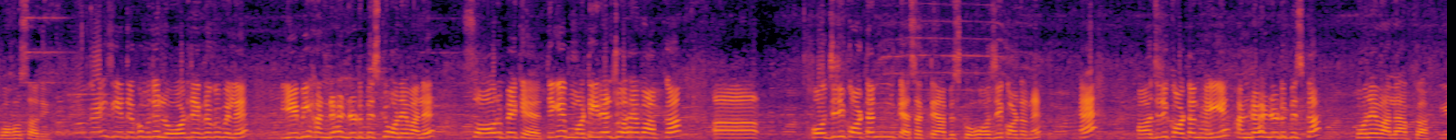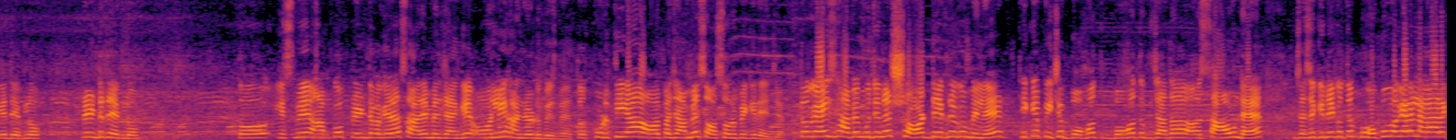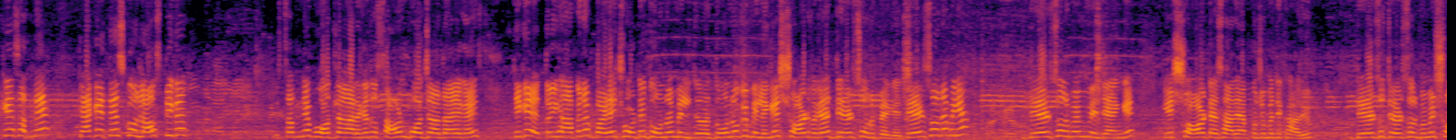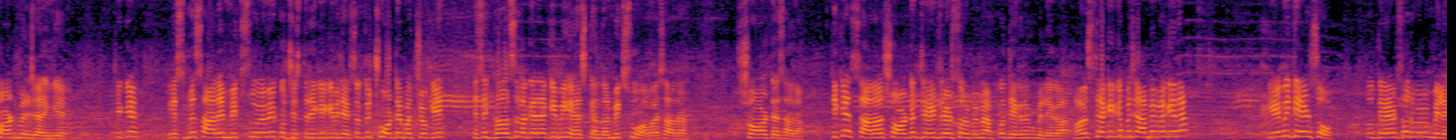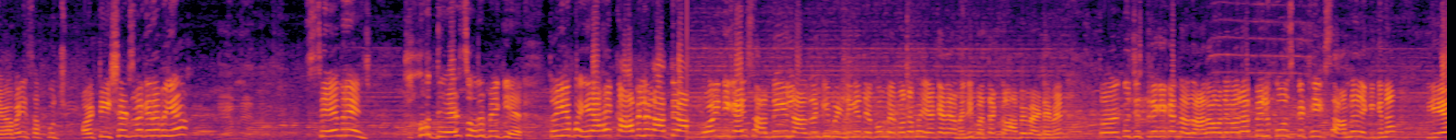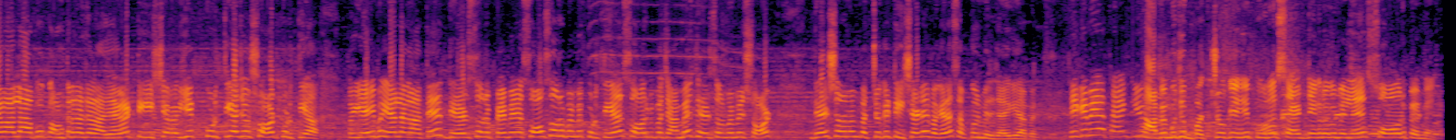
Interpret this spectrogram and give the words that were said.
बहुत सारे। तो गाइज़ ये देखो मुझे लोअर देखने को मिले। ये भी हंड्रेड हंड्रेड रुपीज़ के होने वाले सौ रुपये के हैं। ठीक है? मटेरियल जो है वो आपका आ, होजरी कॉटन कह सकते हैं आप इसको। होजरी कॉटन है। है? होजरी कॉटन है ये। हंड्रेड हंड्रेड रुपीज़ का होने वाला है आपका। ये देख लो। प्रिंट देख लो। तो इसमें आपको प्रिंट वगैरह सारे मिल जाएँगे ओनली हंड्रेड रुपीज़ में। तो कुर्तियाँ और पजामे सौ सौ रुपये की रेंज है। तो गाइज़ यहाँ पे मुझे ना शॉर्ट देखने को मिले, ठीक है? पीछे बहुत बहुत ज़्यादा साउंड है। जैसे कि नहीं कहते तो भोपू वगैरह लगा रखे हैं सबने? क्या कहते हैं इसको? लाउड स्पीकर सबने बहुत लगा रखे तो साउंड बहुत ज़्यादा है गाइज़ ठीक है? तो यहाँ पे ना बड़े, छोटे दोनों मिल दोनों के मिलेंगे शॉर्ट वगैरह, डेढ़ सौ रुपये के। डेढ़ सौ ना भैया? डेढ़ सौ रुपये में मिल जाएँगे। ये शॉर्ट है सारे, आपको जो मैं दिखा रही हूँ। डेढ़ सौ डेढ़ सौ रुपये में शॉर्ट मिल जाएँगे। ठीक है? इसमें सारे मिक्स हुए हुए, कुछ इस तरीके के भी देख सकते हो, छोटे बच्चों के, जैसे गर्ल्स वगैरह के भी है इसके अंदर मिक्स हुआ हुआ है सारा। शॉर्ट है सारा। ठीक है? सारा शॉर्ट है, डेढ़ डेढ़ सौ रुपये में आपको देखने को मिलेगा। और इस तरीके के पजामे वगैरह? ये भी डेढ़ सौ। तो डेढ़ सौ रुपये में मिलेगा भाई सब कुछ। और टी शर्ट्स वगैरह भैया? सेम रेंज तो डेढ़ सौ रुपये की है। तो ये भैया है, कहाँ पे लगाते हैं आप? कोई नहीं गए सामने ये लाल रंग की बिल्डिंग है। देखो, मेरे को ना भैया कह रहे हैं, हमें नहीं पता कहाँ पे बैठे हुए तो कुछ इस तरीके का नज़ारा होने वाला है। बिल्कुल उसके ठीक सामने देखेंगे ना, ये वाला आपको काउंटर नज़र आ जाएगा। टी शर्ट ये कुर्तियाँ, जो शॉर्ट कुर्तियाँ। तो यही भैया लगाते हैं, डेढ़ सौ रुपये में, सौ सौ रुपये में कुर्तियाँ सौ रुपये पजामे डेढ़ सौ रुपये में शॉर्ट, डेढ़ सौ रुपये में बच्चों की टी शर्ट है, वगैरह सब कुछ मिल जाएगी यहाँ पे। ठीक है भैया थैंक यू यहाँ पे मुझे बच्चों के ही पूरे सेट देखने को मिले हैं, सौ रुपये में।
